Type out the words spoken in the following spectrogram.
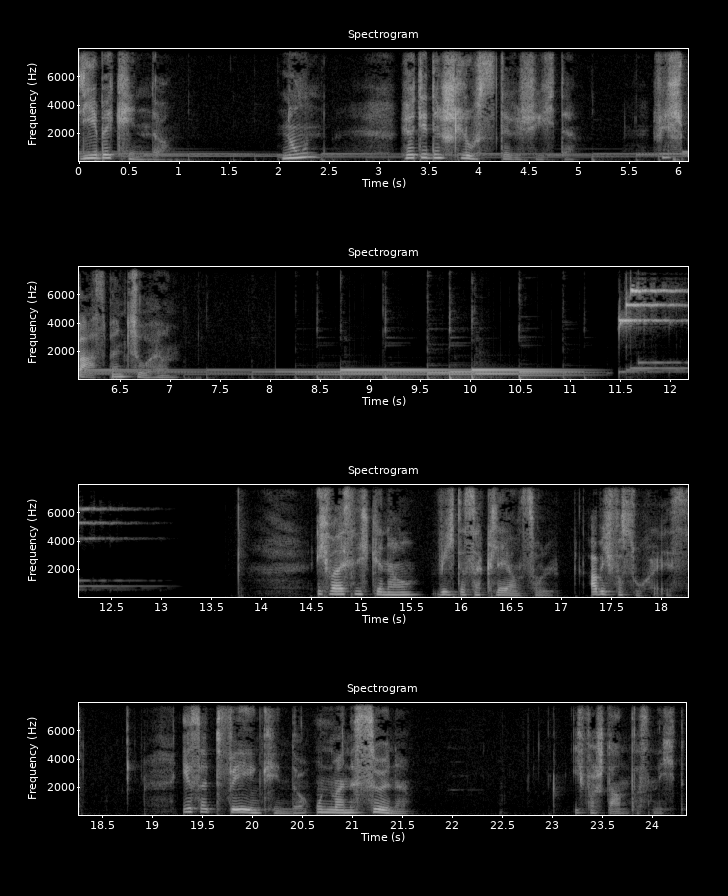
Liebe Kinder, nun hört ihr den Schluss der Geschichte. Viel Spaß beim Zuhören. Ich weiß nicht genau, wie ich das erklären soll, aber ich versuche es. Ihr seid Feenkinder und meine Söhne. Ich verstand das nicht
